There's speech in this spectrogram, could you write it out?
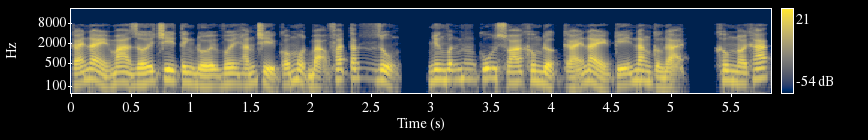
cái này ma giới chi tinh đối với hắn chỉ có một bạo phát tác dụng nhưng vẫn cũ xóa không được cái này kỹ năng cường đại, không nói khác,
